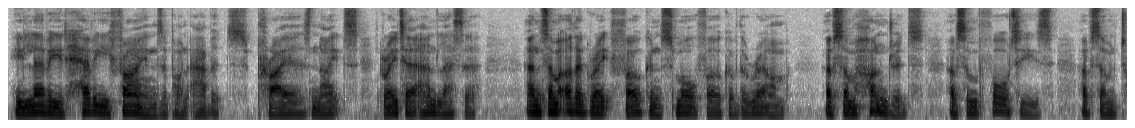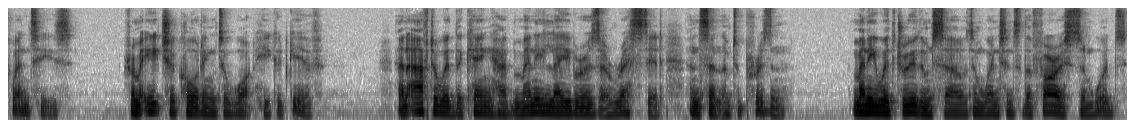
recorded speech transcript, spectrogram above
he levied heavy fines upon abbots, priors, knights, greater and lesser, and some other great folk and small folk of the realm, of some hundreds, of some forties, of some twenties, from each according to what he could give and afterward the king had many labourers arrested and sent them to prison. Many withdrew themselves and went into the forests and woods,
